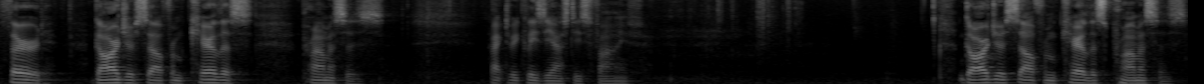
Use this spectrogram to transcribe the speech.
Third, guard yourself from careless promises. Back to Ecclesiastes 5. Guard yourself from careless promises.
